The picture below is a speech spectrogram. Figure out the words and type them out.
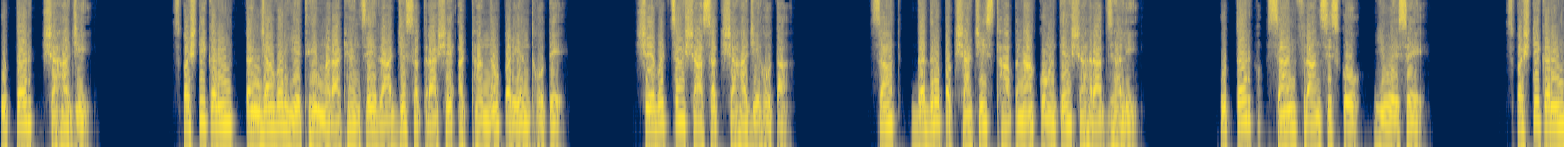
उत्तर शहाजी. स्पष्टीकरण तंजावर येथे मराठ्यांचे राज्य सतराशे अठ्ठ्याण्णव पर्यंत होते. शेवटचा शासक शहाजी होता. सात गद्र पक्षाची स्थापना कोणत्या शहरात झाली? उत्तर सॅन फ्रान्सिस्को यूएसए स्पष्टीकरण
